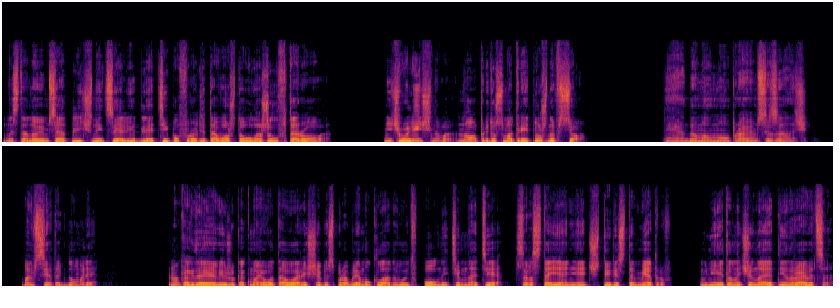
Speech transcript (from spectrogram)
Мы становимся отличной целью для типов вроде того, что уложил второго. Ничего личного, но предусмотреть нужно все. «Я думал, мы управимся за ночь». Мы все так думали. Но когда я вижу, как моего товарища без проблем укладывают в полной темноте с расстояния 400 метров, мне это начинает не нравиться.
